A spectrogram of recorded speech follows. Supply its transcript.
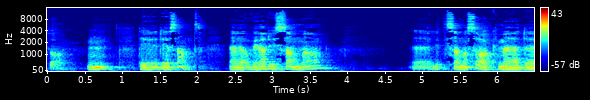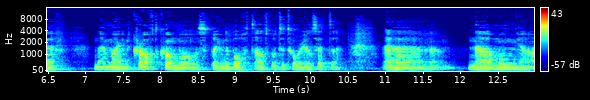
Så. Mm, det, det är sant. Eh, och vi hade ju samma, eh, lite samma sak med eh, när Minecraft kom och sprängde bort allt vad tutorials hette. Eh, när många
